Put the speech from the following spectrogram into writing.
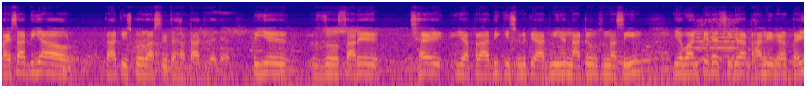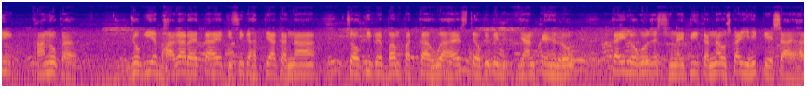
पैसा दिया और कहा कि इसको से हटा दिया जाए। तो ये जो सारे छः ये अपराधी किस्म के आदमी हैं नाटे नसीम। ये वांटेड है सिगरा थाने का कई थानों का जो कि ये भागा रहता है किसी का हत्या करना चौकी पे बम पटका हुआ है चौकी पे जानते हैं लोग कई लोगों से छिनैती करना उसका यही पेशा है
